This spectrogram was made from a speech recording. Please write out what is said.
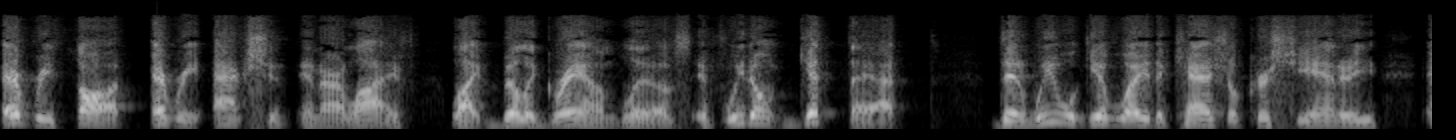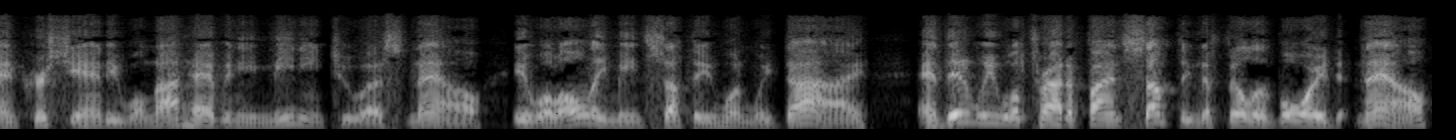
every thought, every action in our life like Billy Graham lives, if we don't get that, then we will give way to casual Christianity and Christianity will not have any meaning to us now. It will only mean something when we die, and then we will try to find something to fill the void now,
